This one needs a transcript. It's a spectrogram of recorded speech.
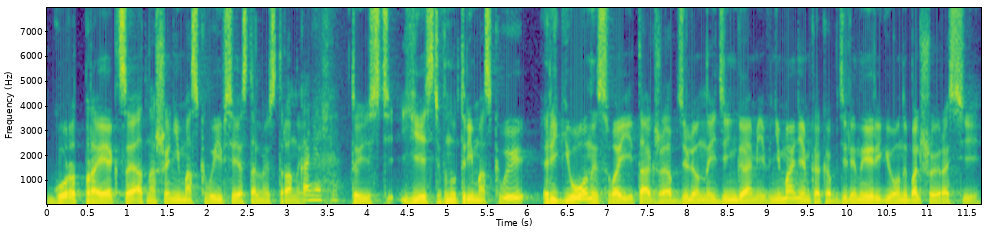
город проекция отношений Москвы и всей остальной страны. Конечно. То есть есть внутри Москвы регионы свои, также обделенные деньгами и вниманием, как обделены регионы большой России.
